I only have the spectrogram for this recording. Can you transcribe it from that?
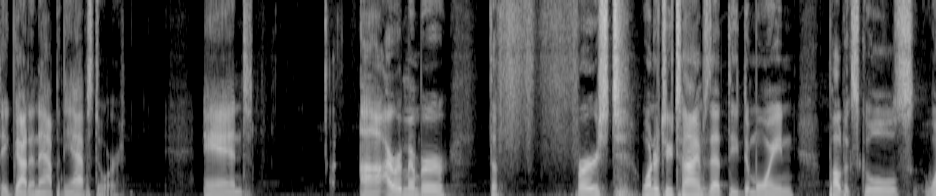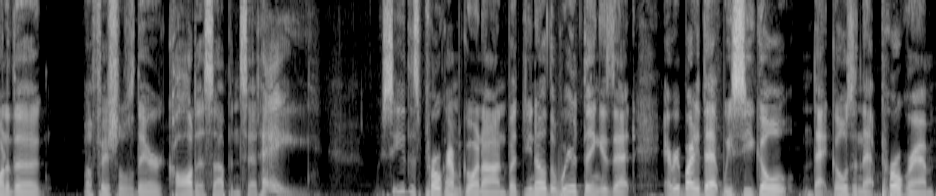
they've got an app in the app store. And uh, I remember the f- first one or two times that the Des Moines Public Schools, one of the officials there called us up and said, "Hey, we see this program going on, but you know the weird thing is that everybody that we see go that goes in that program,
